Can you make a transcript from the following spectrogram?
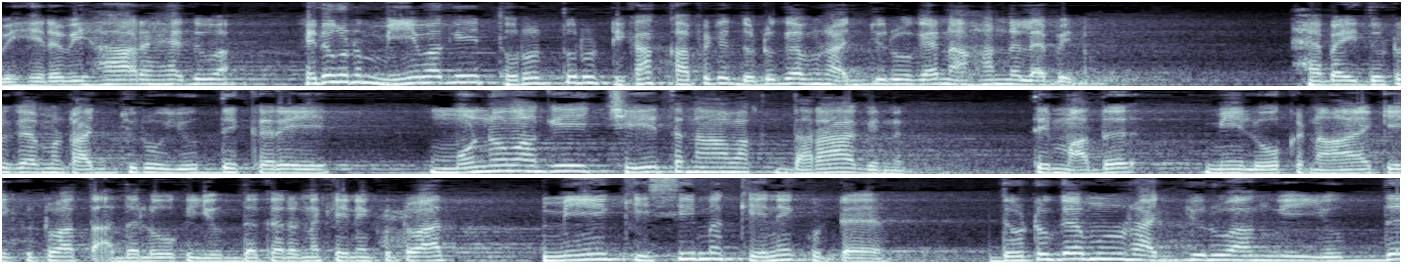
වෙහෙර විහාර හැදවා එතකොට මේ වගේ තොරොත්තුරු ටිකක් අපිට දුටුගැම රජ්ජුරුව ගැන අහන්න ලැබෙනවා. හැබැයි දුටුගැම රජ්ජුරුව යුද්ධ කරේ මොනවගේ චේතනාවක් දරාගෙන තෙ මද මේ ලෝක නායකයකුටුවත් අද ලෝක යුද්ධ කරන කෙනෙකුටවත් මේ කිසිම කෙනෙකුට දුටුගැමුණු රජ්ජුරුවන්ගේ යුද්ධ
